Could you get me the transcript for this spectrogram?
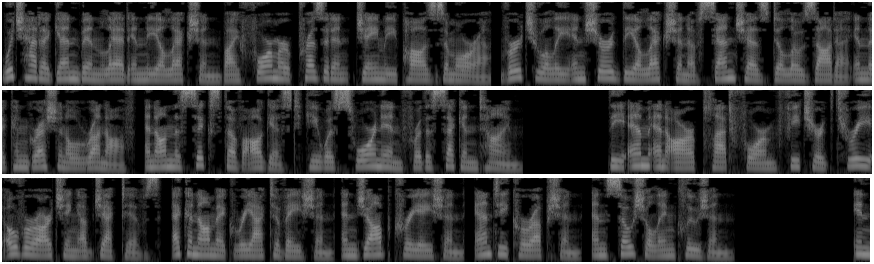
which had again been led in the election by former President Jaime Paz Zamora, virtually ensured the election of Sanchez de Lozada in the congressional runoff, and on 6 August he was sworn in for the second time. The MNR platform featured three overarching objectives, economic reactivation and job creation, anti-corruption, and social inclusion. In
